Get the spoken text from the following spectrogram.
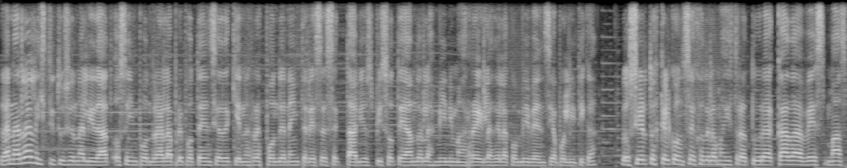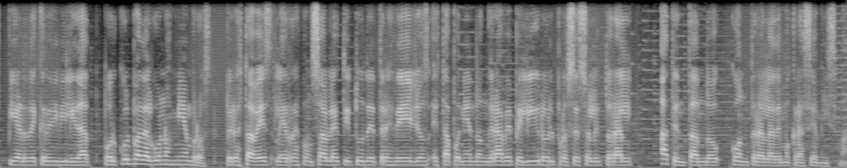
¿Ganará la institucionalidad o se impondrá la prepotencia de quienes responden a intereses sectarios pisoteando las mínimas reglas de la convivencia política? Lo cierto es que el Consejo de la Magistratura cada vez más pierde credibilidad por culpa de miembros, pero esta vez la irresponsable actitud de tres de ellos está poniendo en grave peligro el proceso electoral, atentando contra la democracia misma.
